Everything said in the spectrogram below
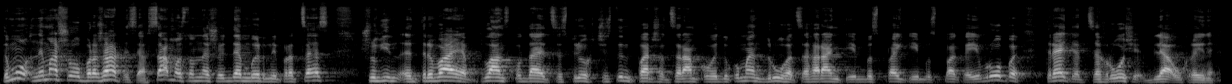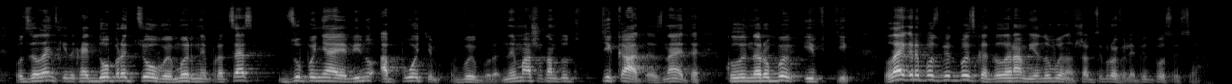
Тому нема що ображатися. Саме основне, що йде мирний процес, що він е, триває. План складається з трьох частин: перша це рамковий документ, друга це гарантії безпеки і безпека Європи. Третя це гроші для України. От Зеленський нехай допрацьовує мирний процес, зупиняє війну, а потім вибори. Нема що там тут втікати. Знаєте, коли наробив і втік. Лайк, репост, підписка, телеграм є новина в шапці профіля. Підписуйся.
